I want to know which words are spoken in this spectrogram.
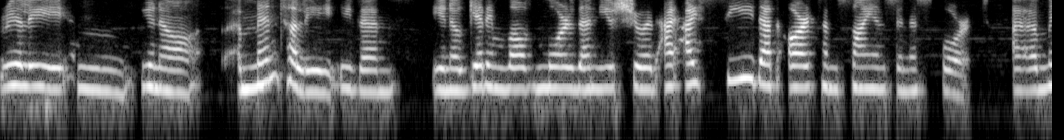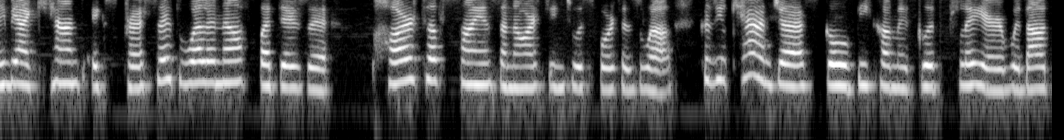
really, um, you know, mentally even, you know, get involved more than you should. I, I see that art and science in a sport. Uh, maybe I can't express it well enough, but there's a part of science and art into a sport as well. Because you can't just go become a good player without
